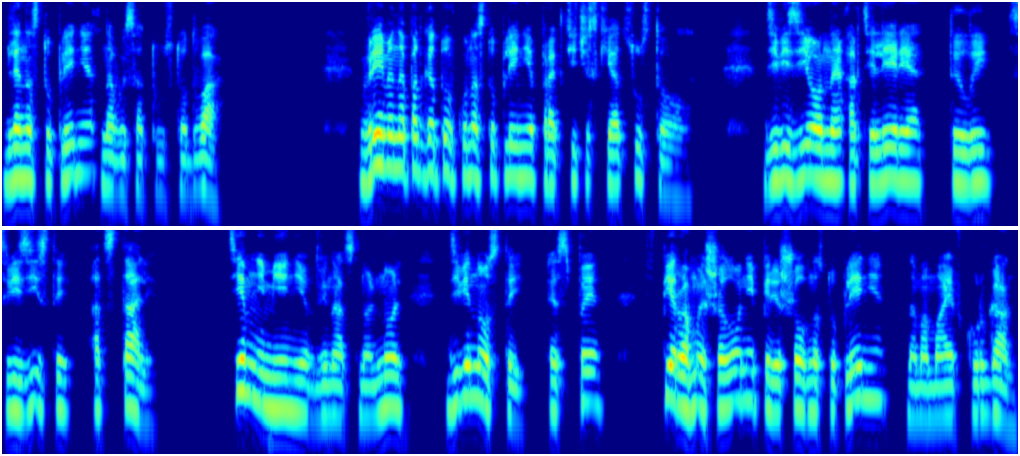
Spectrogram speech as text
для наступления на высоту 102. Время на подготовку наступления практически отсутствовало. Дивизионная артиллерия, тылы, связисты отстали. Тем не менее, в 12.00 90-й СП в первом эшелоне перешел в наступление на Мамаев-Курган.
